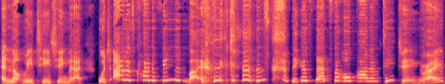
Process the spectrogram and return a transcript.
and not be teaching that, which I was quite offended by because, because that's the whole part of teaching, right?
